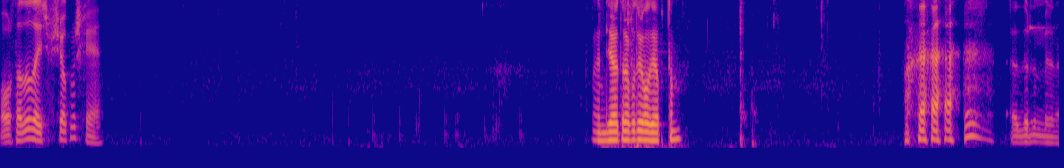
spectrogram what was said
Ortada da hiçbir şey yokmuş ki. Ben diğer tarafa da yol yaptım. Öldürdüm birini.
